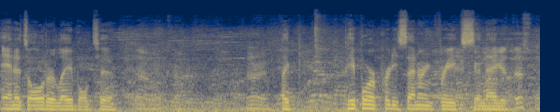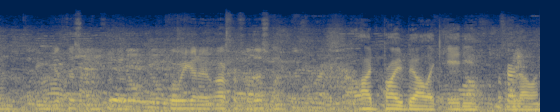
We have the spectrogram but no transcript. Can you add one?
and it's older label too. Oh, okay. All right. Like people are pretty centering freaks, and then get this one, you can get this one. For the, what are we gonna offer for this one? I'd probably be at like 80 for that one.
